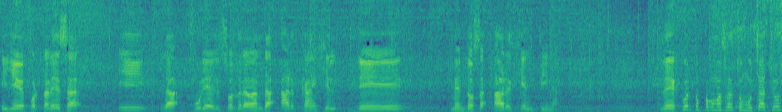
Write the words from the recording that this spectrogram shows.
y Lleve Fortaleza y La Furia del Sol de la banda Arcángel de Mendoza, Argentina. Les cuento un poco más sobre estos muchachos.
